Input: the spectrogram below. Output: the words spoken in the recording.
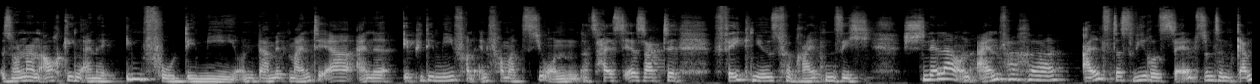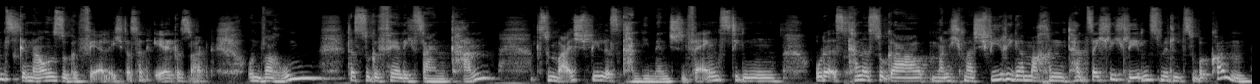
sondern auch gegen eine Infodemie. Und damit meinte er eine Epidemie von Informationen. Das heißt, er sagte, Fake News verbreiten sich schneller und einfacher als das Virus selbst und sind ganz genauso gefährlich. Das hat er gesagt. Und warum das so gefährlich sein kann? Zum Beispiel, es kann die Menschen verängstigen oder es kann es sogar manchmal schwieriger machen, tatsächlich Lebensmittel zu bekommen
